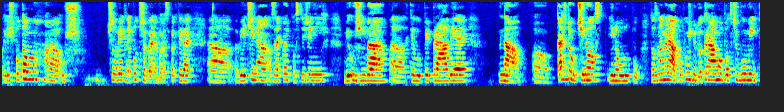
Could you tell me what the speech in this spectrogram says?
Když potom už člověk nepotřebuje, nebo respektive většina zrakově postižených využívá ty lupy právě na každou činnost jinou lupu. To znamená, pokud jdu do krámu, potřebuji mít,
